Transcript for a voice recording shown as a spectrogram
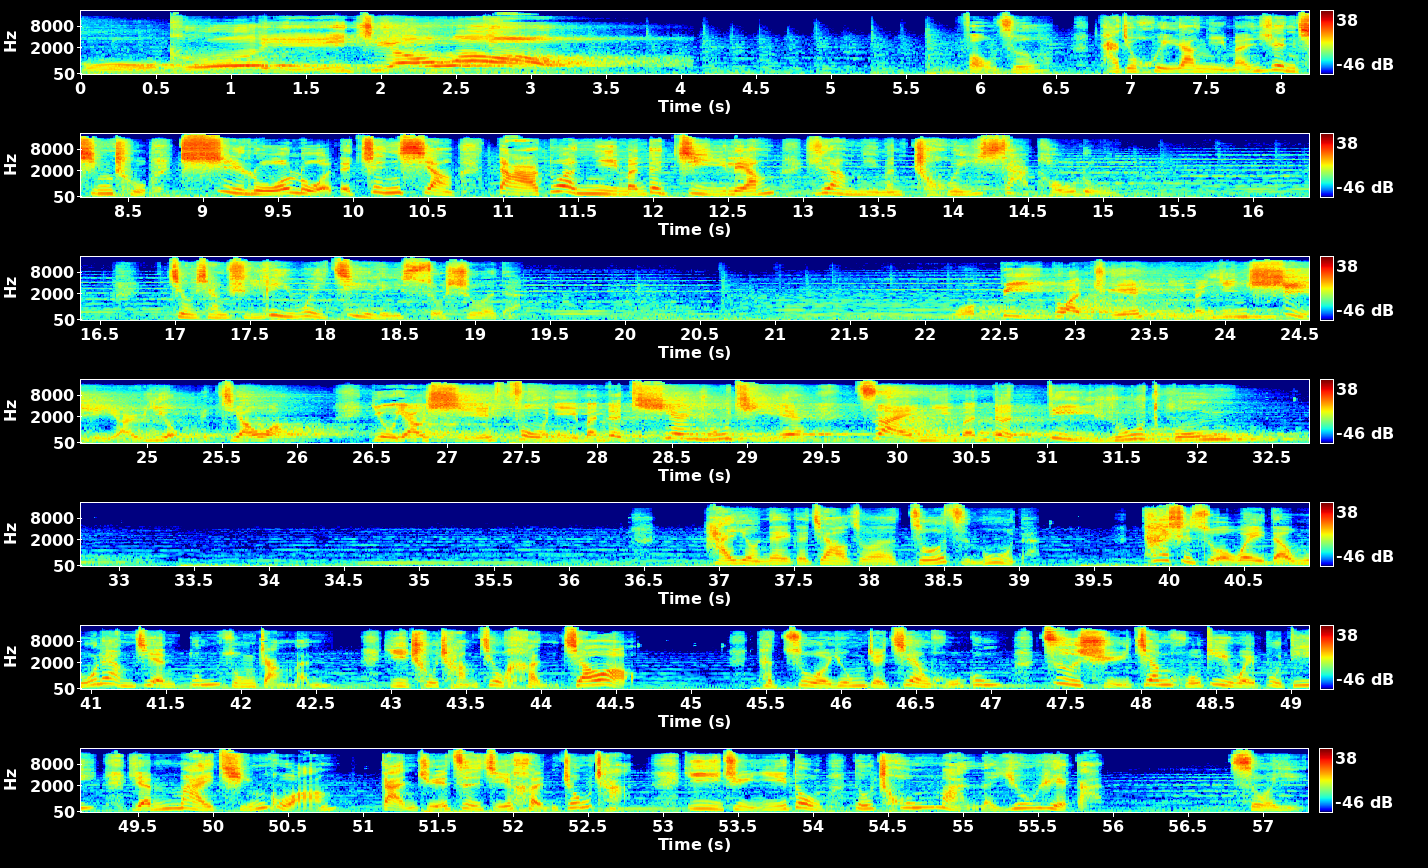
不可以骄傲，否则他就会让你们认清楚赤裸裸的真相，打断你们的脊梁，让你们垂下头颅。”就像是《立位记》里所说的。我必断绝你们因势力而有的骄傲，又要使负你们的天如铁，在你们的地如铜。还有那个叫做左子木的，他是所谓的无量剑东宗掌门，一出场就很骄傲。他坐拥着剑湖宫，自诩江湖地位不低，人脉挺广。感觉自己很中产，一举一动都充满了优越感，所以，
